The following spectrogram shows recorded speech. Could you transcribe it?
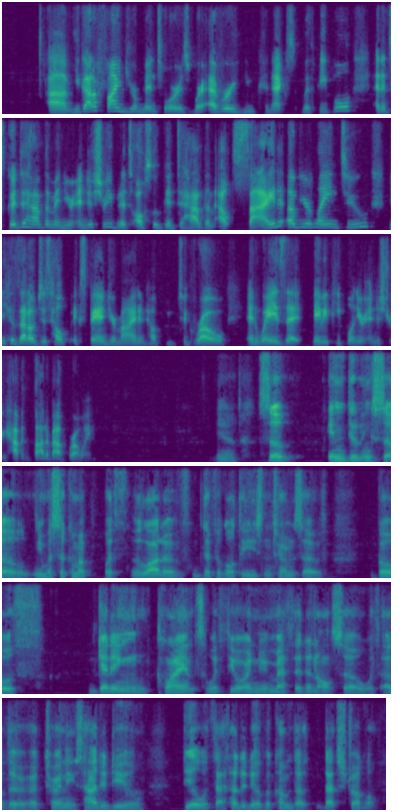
um, you got to find your mentors wherever you connect with people. And it's good to have them in your industry, but it's also good to have them outside of your lane too, because that'll just help expand your mind and help you to grow in ways that maybe people in your industry haven't thought about growing. Yeah. So, in doing so, you must have come up with a lot of difficulties in terms of both getting clients with your new method and also with other attorneys. How did you deal with that? How did you overcome that that struggle?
